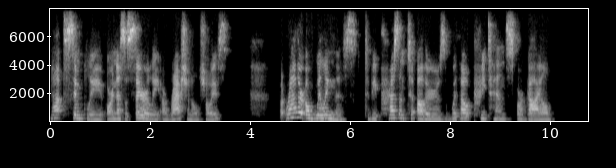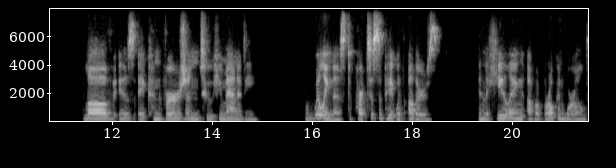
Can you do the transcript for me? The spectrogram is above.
not simply or necessarily a rational choice, but rather a willingness to be present to others without pretense or guile. Love is a conversion to humanity, a willingness to participate with others in the healing of a broken world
